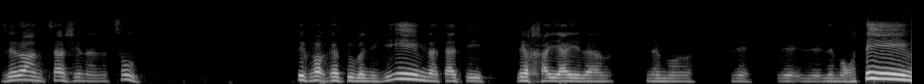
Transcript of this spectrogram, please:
זה לא המצאה של הנצרות. זה כבר כתוב בנביאים, נתתי לחיי למורטים,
